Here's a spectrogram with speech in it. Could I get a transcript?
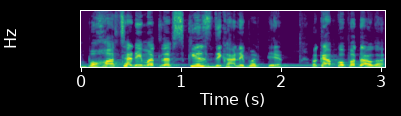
बहुत सारी मतलब स्किल्स दिखानी पड़ती है। ओके आपको पता होगा।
